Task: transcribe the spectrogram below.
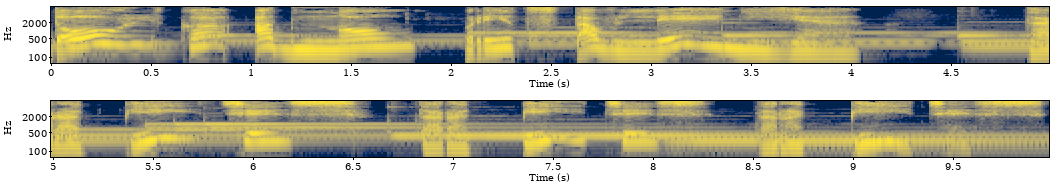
Только одно представление. Торопитесь, торопитесь, торопитесь.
